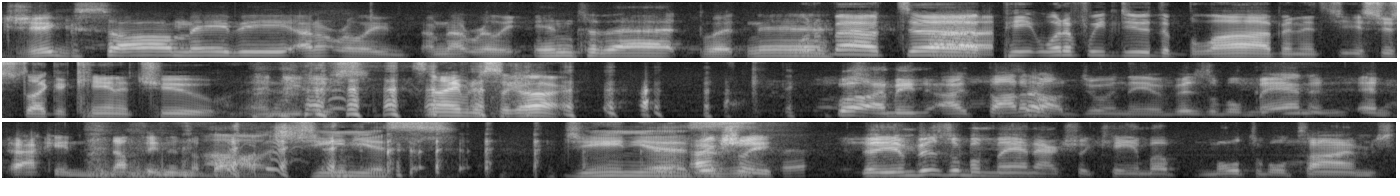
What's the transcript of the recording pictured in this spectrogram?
Jigsaw, maybe. I don't really, I'm not really into that, but nah. What about uh, Uh, Pete? What if we do the blob and it's it's just like a can of chew and you just it's not even a cigar. Well, I mean, I thought about doing the Invisible Man and, and packing nothing in the Oh, box. genius, genius. Actually, the Invisible Man actually came up multiple times,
